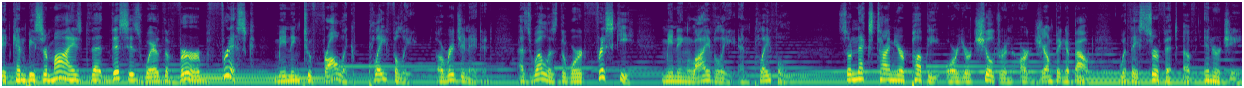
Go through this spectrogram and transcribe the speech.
It can be surmised that this is where the verb frisk, meaning to frolic playfully, originated, as well as the word frisky, meaning lively and playful. So, next time your puppy or your children are jumping about with a surfeit of energy,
